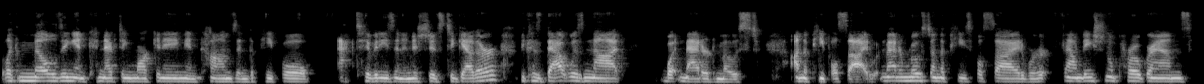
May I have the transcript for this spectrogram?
like melding and connecting marketing and comms and the people activities and initiatives together because that was not what mattered most on the people side. What mattered most on the people side were foundational programs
